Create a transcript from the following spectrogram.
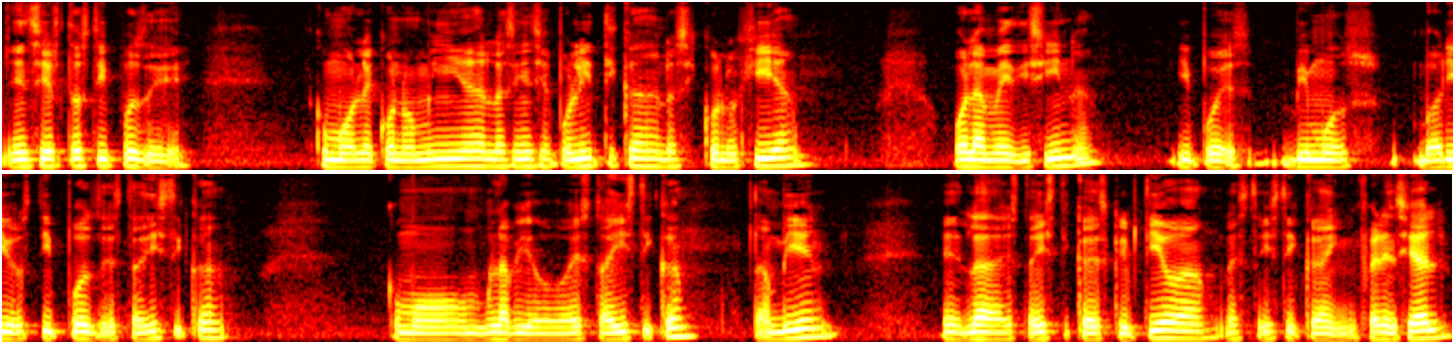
en ciertos tipos de como la economía, la ciencia política, la psicología o la medicina. Y pues vimos varios tipos de estadística como la bioestadística también eh, la estadística descriptiva la estadística inferencial.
